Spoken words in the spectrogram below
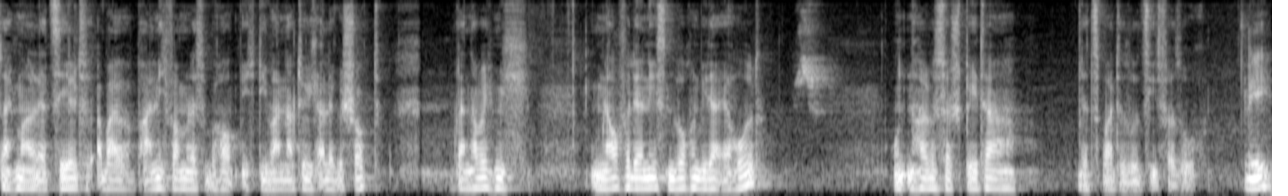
sag ich mal, erzählt. Aber peinlich war mir das überhaupt nicht. Die waren natürlich alle geschockt. Dann habe ich mich im Laufe der nächsten Wochen wieder erholt. Und ein halbes Jahr später der zweite Suizidversuch. Wie?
